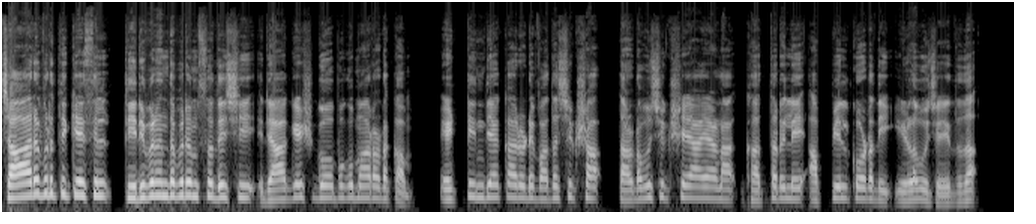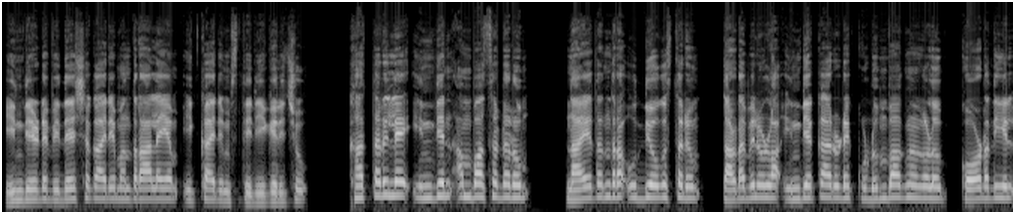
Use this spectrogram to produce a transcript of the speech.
ചാരവൃത്തി കേസിൽ തിരുവനന്തപുരം സ്വദേശി രാകേഷ് ഗോപകുമാർ അടക്കം എട്ട് ഇന്ത്യക്കാരുടെ വധശിക്ഷ തടവു ശിക്ഷയായാണ് ഖത്തറിലെ അപ്പീൽ കോടതി ഇളവ് ചെയ്തത്. ഇന്ത്യയുടെ വിദേശകാര്യ മന്ത്രാലയം ഇക്കാര്യം സ്ഥിരീകരിച്ചു. ഖത്തറിലെ ഇന്ത്യൻ അംബാസഡറും നയതന്ത്ര ഉദ്യോഗസ്ഥരും തടവിലുള്ള ഇന്ത്യക്കാരുടെ കുടുംബാംഗങ്ങളും കോടതിയിൽ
